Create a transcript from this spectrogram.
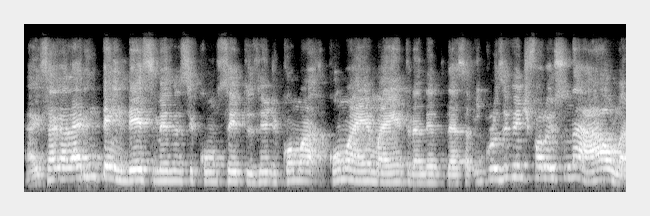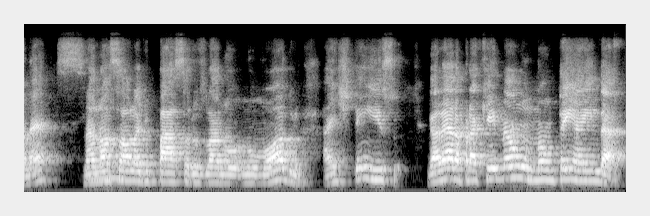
Aí se a galera entendesse mesmo esse conceitozinho de como a, como a EMA entra dentro dessa... Inclusive a gente falou isso na aula, né? Sim. Na nossa aula de pássaros lá no, no módulo, a gente tem isso. Galera, para quem não, não tem ainda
